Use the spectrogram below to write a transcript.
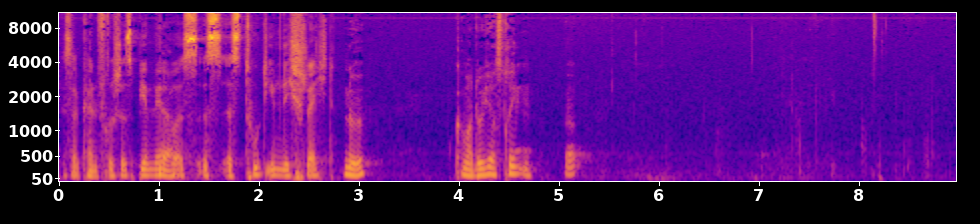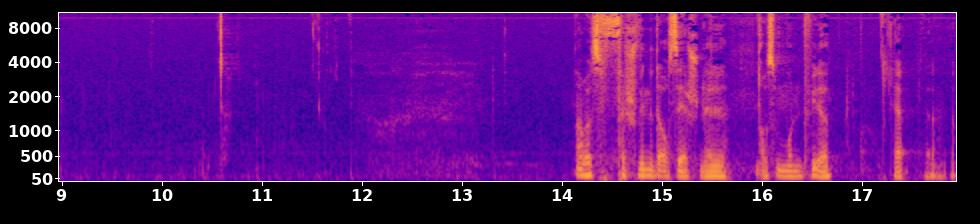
ist halt kein frisches Bier mehr, Ja. aber es, es, es tut ihm nicht schlecht. nö, kann man durchaus trinken. Ja. Aber es verschwindet auch sehr schnell aus dem Mund wieder. Ja, ja, ja.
